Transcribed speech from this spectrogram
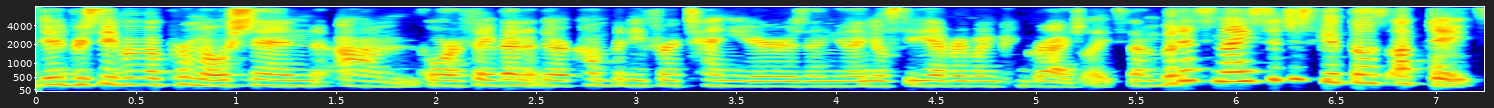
did receive a promotion um, or if they've been at their company for 10 years and then you'll see everyone congratulates them. But it's nice to just get those updates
